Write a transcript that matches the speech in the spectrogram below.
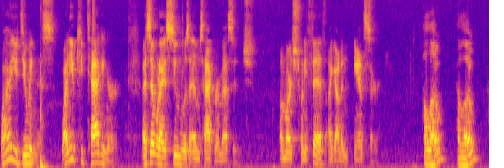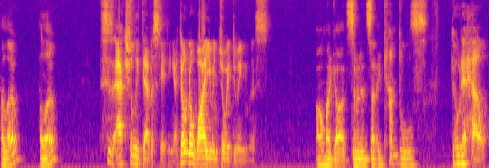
Why are you doing this? Why do you keep tagging her? I sent what I assumed was M's hacker a message. On March 25th, I got an answer. Hello? Hello? Hello? Hello? This is actually devastating. I don't know why you enjoy doing this. Oh my god, someone sent candles. Go to hell.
